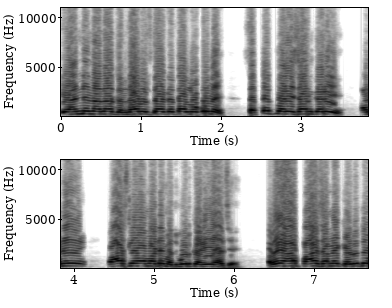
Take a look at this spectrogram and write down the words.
કે અન્ય નાના ધંધા રોજગાર કરતા લોકોને સતત પરેશાન કરી અને પાસ લેવા માટે મજબૂર કરી રહ્યા છે. હવે આ પાસ અમે ખેડૂતો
